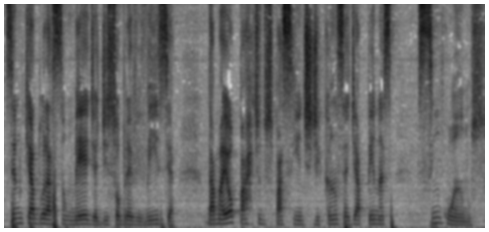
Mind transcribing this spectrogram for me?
sendo que a duração média de sobrevivência da maior parte dos pacientes de câncer é de apenas 5 anos.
